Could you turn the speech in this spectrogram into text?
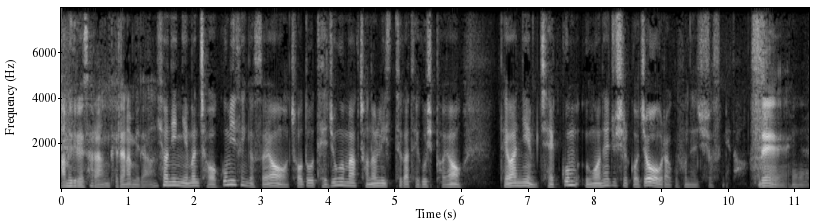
아미들의 사랑 대단합니다. 현희 님은 저 꿈이 생겼어요. 저도 대중음악 저널리스트가 되고 싶어요. 대화님, 제 꿈 응원해 주실 거죠? 라고 보내주셨습니다. 네. 오.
